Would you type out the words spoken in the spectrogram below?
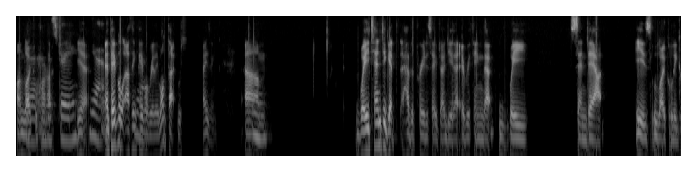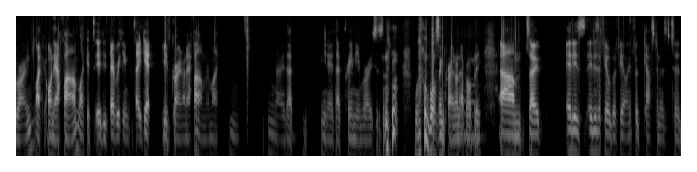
on the local products. industry. Yeah. Yeah. and people i think Yeah. people really want that which is amazing um, Mm. we tend to get have the preconceived idea that everything that we send out is locally grown like on our farm like it's it is everything that they get is grown on our farm and i'm like mm, no that you know that premium rose isn't wasn't grown on our Yeah. property um, so it is it is a feel good feeling for customers to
